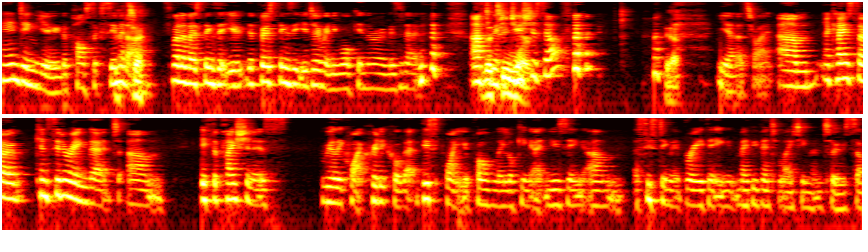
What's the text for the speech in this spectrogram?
handing you the pulse oximeter. Right. It's one of those things that you, the first things that you do when you walk in the room, isn't it? After you introduce yourself. yeah. Yeah, that's right. Um, okay, so considering that um, if the patient is really quite critical, at this point you're probably looking at using um, assisting their breathing, maybe ventilating them too. So,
